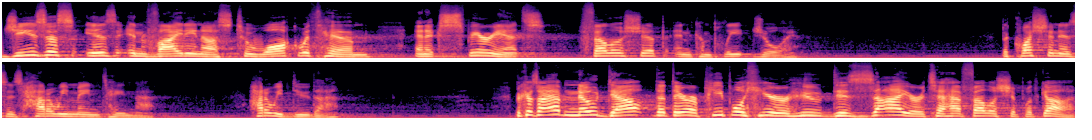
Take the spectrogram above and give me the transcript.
Jesus is inviting us to walk with Him and experience fellowship and complete joy. The question is, is how do we maintain that? How do we do that? Because I have no doubt that there are people here who desire to have fellowship with God.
